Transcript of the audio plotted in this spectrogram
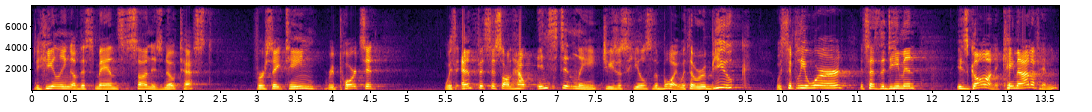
the healing of this man's son is no test. Verse 18 reports it with emphasis on how instantly Jesus heals the boy. With a rebuke, with simply a word, it says the demon is gone. It came out of him,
